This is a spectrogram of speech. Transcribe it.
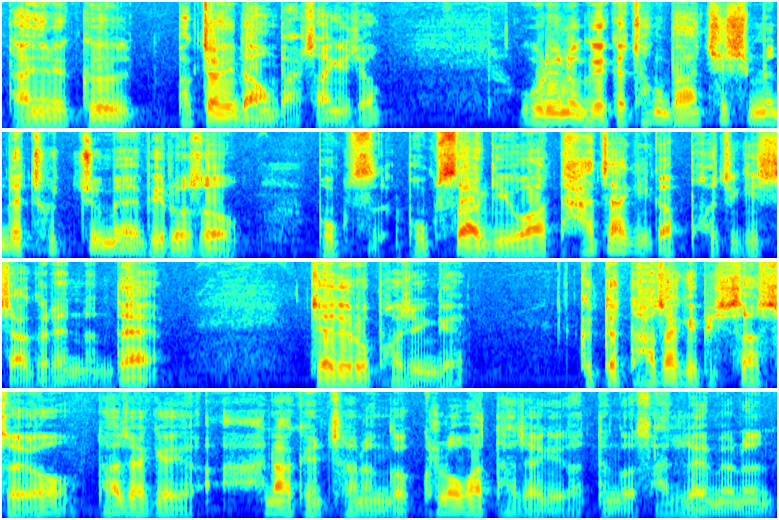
당연히 그 박정희 다운 발상이죠. 우리는 그러니까 1970년대 초쯤에 비로소 복사, 복사기와 타자기가 퍼지기 시작을 했는데 제대로 퍼진 게 그때 타자기 비쌌어요. 타자기 하나 괜찮은 거 클로바 타자기 같은 거 살려면은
